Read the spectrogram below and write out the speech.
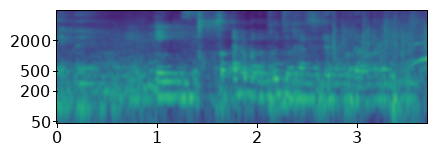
Amen. Okay, thank you, sir. So everybody put your hands together for the Lord Jesus.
